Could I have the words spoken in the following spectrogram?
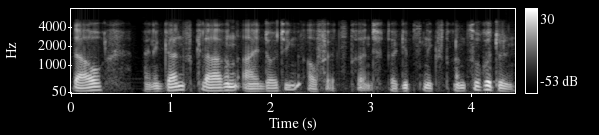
Dow einen ganz klaren, eindeutigen Aufwärtstrend. Da gibt es nichts dran zu rütteln.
